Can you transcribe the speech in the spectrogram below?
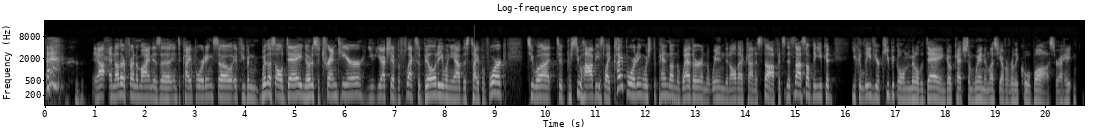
yeah, another friend of mine is uh, into kiteboarding. So if you've been with us all day, notice a trend here. You you actually have the flexibility when you have this type of work to uh to pursue hobbies like kiteboarding, which depend on the weather and the wind and all that kind of stuff. It's it's not something you could you could leave your cubicle in the middle of the day and go catch some wind unless you have a really cool boss, right?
